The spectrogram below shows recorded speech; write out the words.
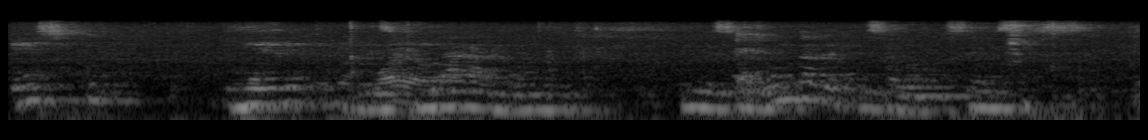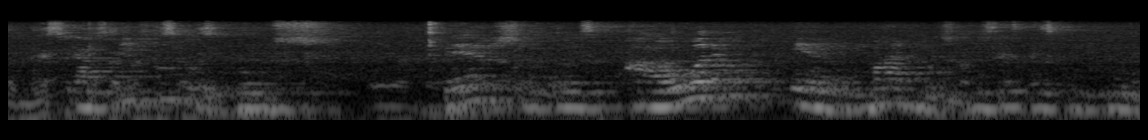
Esto quiere desviar al mundo. Y de segunda de Tesalonicenses, capítulo 2, verso 3. Ahora, hermanos, dice esta escritura.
